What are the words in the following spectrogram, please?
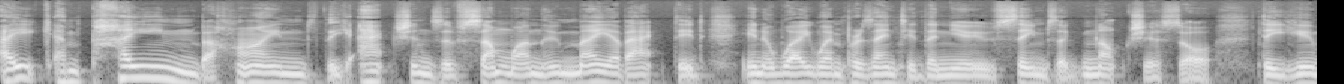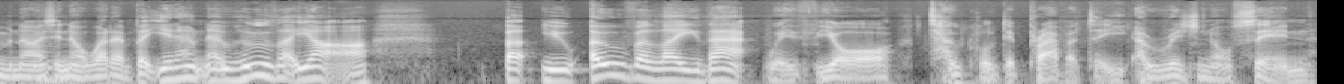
ache and pain behind the actions of someone who may have acted in a way when presented the news seems obnoxious or dehumanizing mm. or whatever, but you don't know who they are. But you overlay that with your total depravity, original sin.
